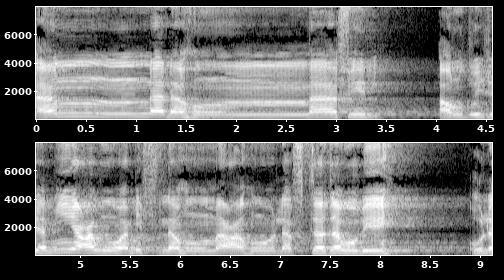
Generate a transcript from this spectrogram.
أن لهم ما في الأرض جميعا ومثله معه لافتدوا به. أولئك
